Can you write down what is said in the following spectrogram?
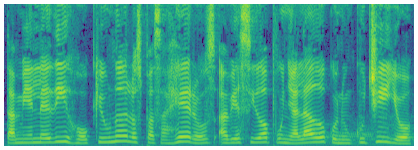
también le dijo que uno de los pasajeros había sido apuñalado con un cuchillo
